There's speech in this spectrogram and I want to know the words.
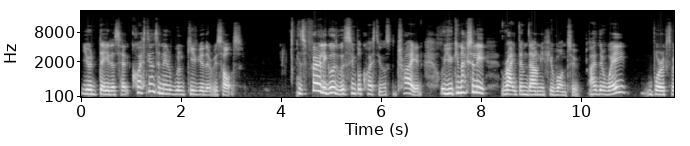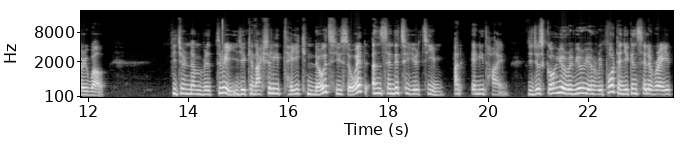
your dataset questions and it will give you the results. It's fairly good with simple questions. Try it. Or you can actually write them down if you want to. Either way works very well. Feature number three, you can actually take notes, you saw it, and send it to your team at any time. You just go, you review your report, and you can celebrate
